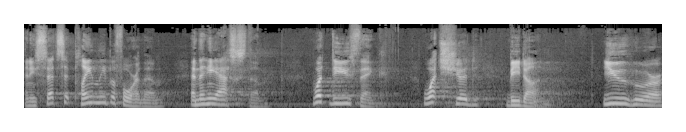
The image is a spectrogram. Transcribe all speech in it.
And he sets it plainly before them. And then he asks them, What do you think? What should be done? You who are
